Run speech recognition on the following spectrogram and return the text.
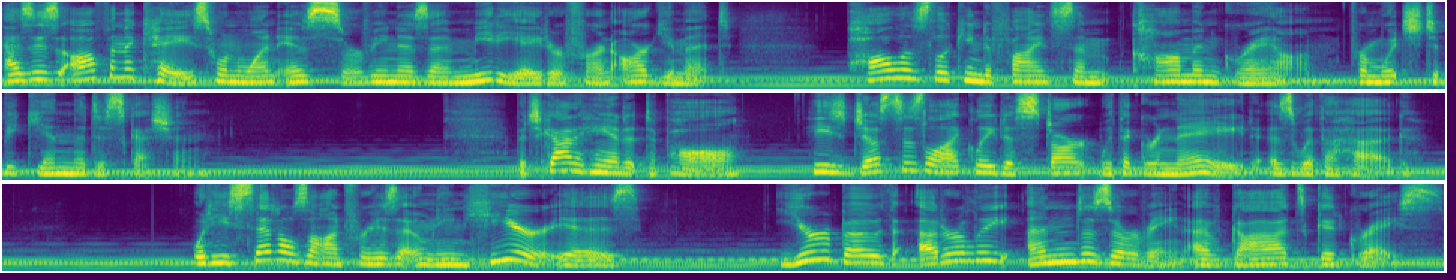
As is often the case when one is serving as a mediator for an argument, Paul is looking to find some common ground from which to begin the discussion. But you got to hand it to Paul. He's just as likely to start with a grenade as with a hug. What he settles on for his opening here is You're both utterly undeserving of God's good grace.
